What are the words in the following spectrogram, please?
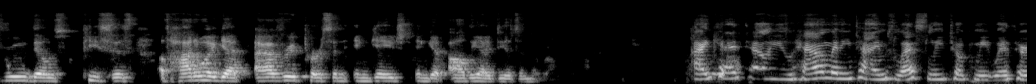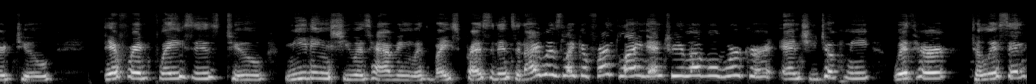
through those pieces of how do I get every person engaged and get all the ideas in the room. I can't tell you how many times Leslie took me with her to different places, to meetings she was having with vice presidents. And I was like a frontline entry level worker. And she took me with her to listen.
